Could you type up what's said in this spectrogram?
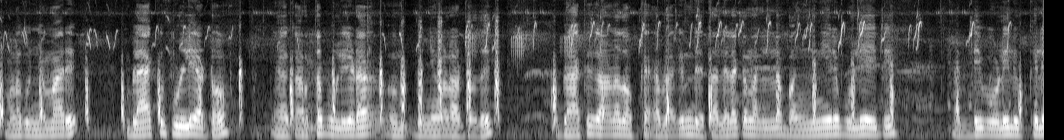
നമ്മളെ കുഞ്ഞന്മാർ ബ്ലാക്ക് പുള്ളി ആട്ടോ. കറുത്ത പുള്ളിയുടെ കുഞ്ഞുങ്ങളാട്ടോ അത് ബ്ലാക്ക് കാണാതൊക്കെ. ബ്ലാക്കിന്റെ തലയിലൊക്കെ നല്ല ഭംഗിയിൽ പുള്ളിയായിട്ട് അടിപൊളി ലുക്കിൽ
